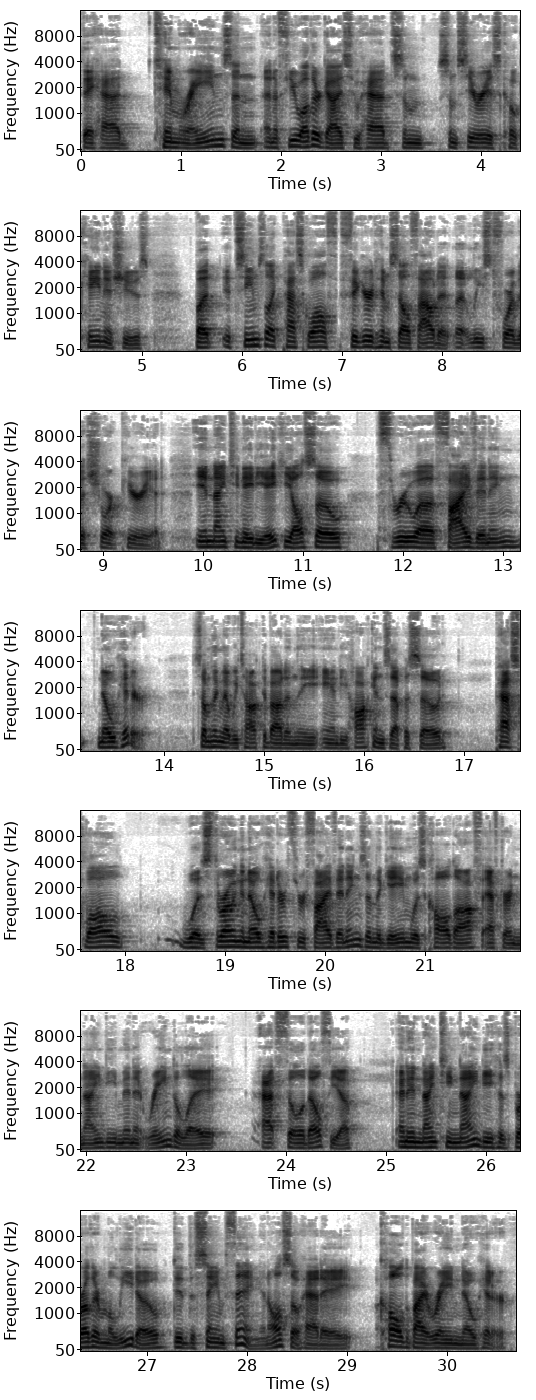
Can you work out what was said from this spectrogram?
they had Tim Raines, and, and a few other guys who had some some serious cocaine issues. But it seems like Pasquale figured himself out at, at least for this short period. In 1988, he also threw a five inning no hitter, something that we talked about in the Andy Hawkins episode. Pasquale was throwing a no hitter through five innings, and the game was called off after a 90 minute rain delay at Philadelphia. And in 1990, his brother Melido did the same thing and also had a called by rain no hitter.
